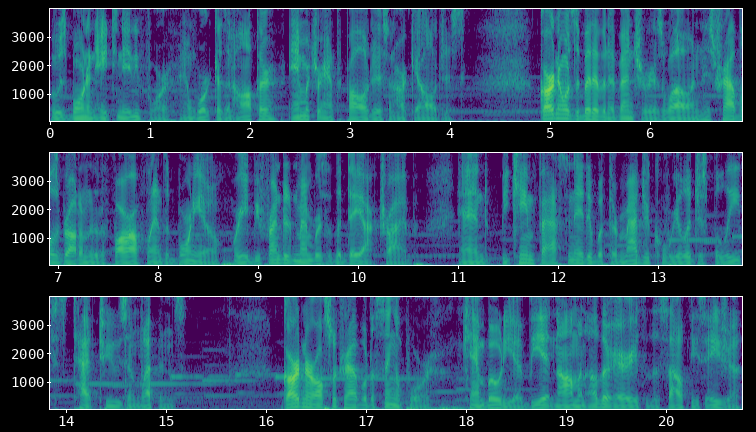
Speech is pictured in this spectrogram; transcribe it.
who was born in 1884 and worked as an author, amateur anthropologist, and archaeologist. Gardner was a bit of an adventurer as well, and his travels brought him to the far off lands of Borneo, where he befriended members of the Dayak tribe and became fascinated with their magical religious beliefs, tattoos, and weapons. Gardner also traveled to Singapore, Cambodia, Vietnam, and other areas of the Southeast Asia,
